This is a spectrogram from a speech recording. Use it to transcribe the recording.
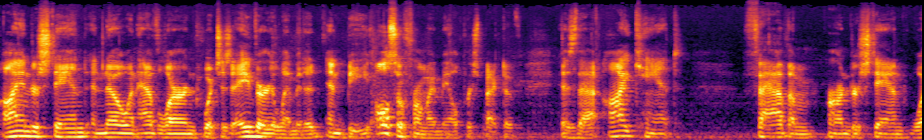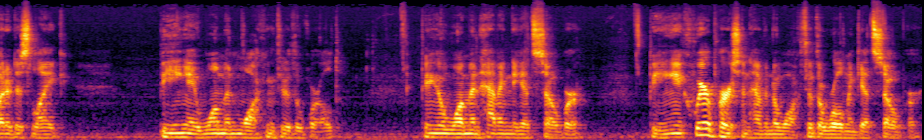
I understand and know and have learned, which is A, very limited, and B, also from my male perspective, is that I can't fathom or understand what it is like being a woman walking through the world, being a woman having to get sober, being a queer person having to walk through the world and get sober.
